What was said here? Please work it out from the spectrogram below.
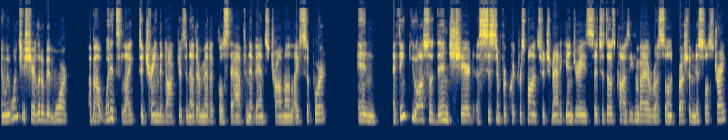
And we want you to share a little bit more about what it's like to train the doctors and other medical staff in advanced trauma life support and I think you also then shared a system for quick response to traumatic injuries, such as those caused even by a Russian missile strike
